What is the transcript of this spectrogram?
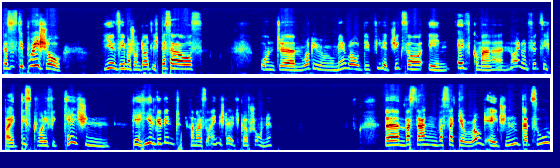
das ist die Pre-Show. Hier sehen wir schon deutlich besser aus. Und ähm, Rocky Romero defeated Jigsaw in 11,49 bei Disqualification. Der Heel gewinnt. Haben wir das so eingestellt? Ich glaube schon, ne? Ähm, was sagen, was sagt der Road Agent dazu?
